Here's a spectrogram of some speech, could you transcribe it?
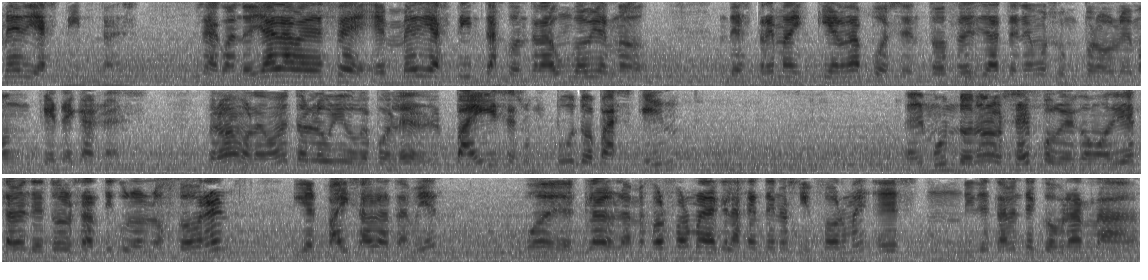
medias tintas. O sea, cuando ya la BBC es medias tintas contra un gobierno de extrema izquierda, pues entonces ya tenemos un problemón que te cagas. Pero vamos, de momento es lo único que puedes leer. El país es un puto pasquín. El mundo no lo sé, porque como directamente todos los artículos los cobran, y el país ahora también, pues claro, la mejor forma de que la gente nos informe es mm, directamente cobrarla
